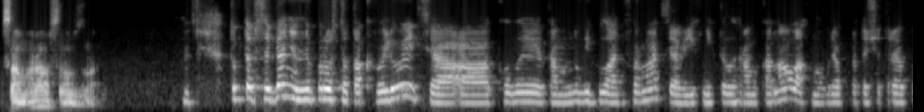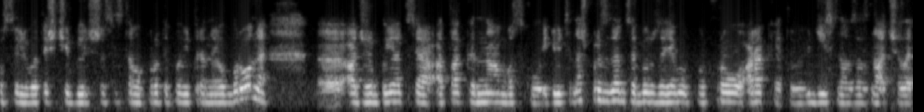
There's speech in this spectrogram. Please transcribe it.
Сам грав, сам знає. Тобто Собянін не просто так хвилюється, а коли там ну була інформація в їхніх телеграм-каналах, мовляв про те, що треба посилювати ще більше систему протиповітряної оборони, е, адже бояться атаки на Москву. І дивіться, наш президент зробив заяву про, про ракети. Ви дійсно зазначили.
